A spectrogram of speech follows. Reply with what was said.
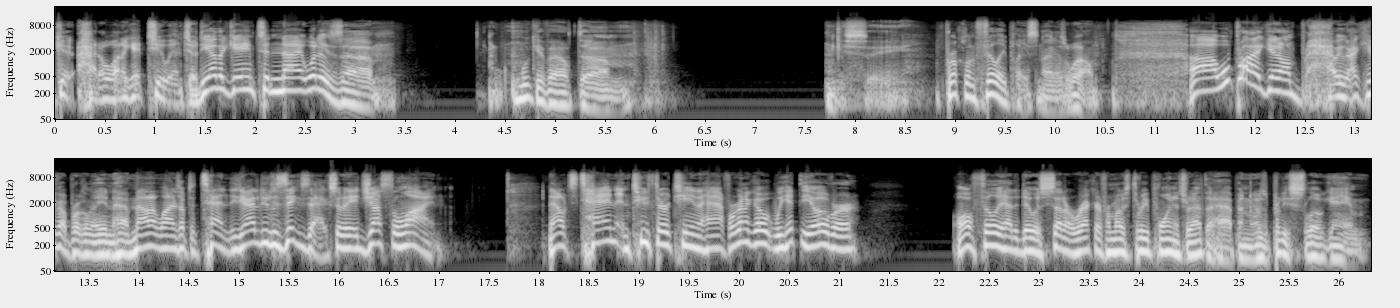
Get I don't want to get too into it. The other game tonight, what is um we'll give out um let me see. Brooklyn Philly plays tonight as well. Uh, we'll probably get on. I, mean, I gave out Brooklyn eight and a half. Now that line's up to ten. You got to do the zigzag, so they adjust the line. Now it's ten and two thirteen and a half. We're gonna go. We hit the over. All Philly had to do was set a record for most three pointers for that to happen. It was a pretty slow game.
